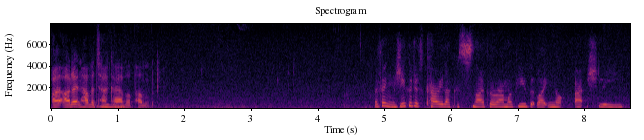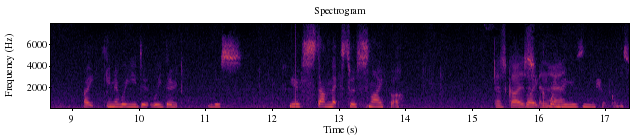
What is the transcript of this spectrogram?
I, I don't have attack, Mm-hmm. I have a pump. the thing is you could just carry like a sniper around with you, but like not actually, like you know where you do we don't you just you just stand next to a sniper There's guys like in when here. you're using the shotguns.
